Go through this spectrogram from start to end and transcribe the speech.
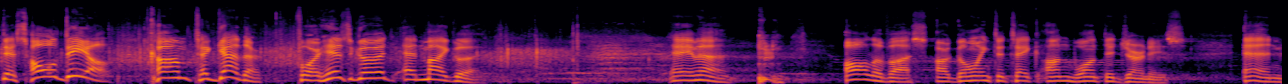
this whole deal come together for His good and my good. Amen. All of us are going to take unwanted journeys and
